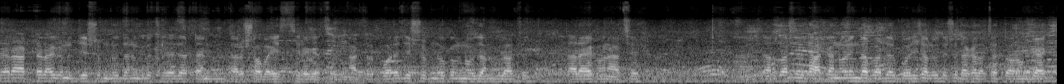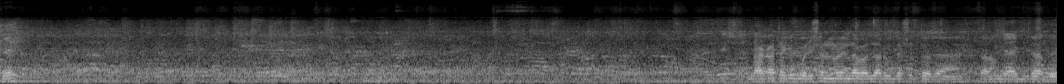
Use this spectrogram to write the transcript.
যারা আটটার আগে যেসব নৌযানগুলো ছেড়ে যাওয়ার টাইম তারা সবাই ছেড়ে গেছে। এবং আটটার পরে যেসব নৌকো নৌযানগুলো আছে, তারা এখন আছে। তার পাশে ঢাকা নরিন্দা বাজার বরিশাল উদ্দেশ্যে দেখা যাচ্ছে তরঙ্গে এককে ঢাকা থেকে বরিশাল নরিন্দা বাজার উদ্দেশ্যে তরঙ্গে এক যাবে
